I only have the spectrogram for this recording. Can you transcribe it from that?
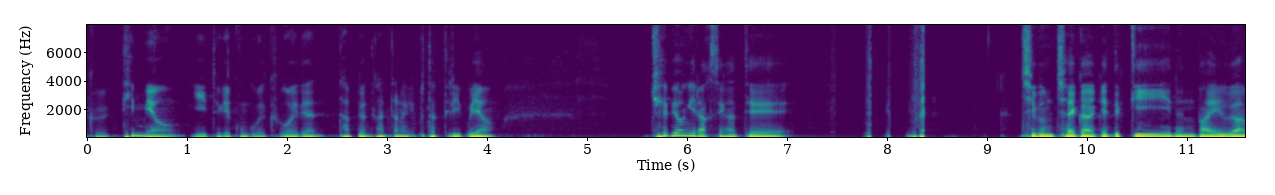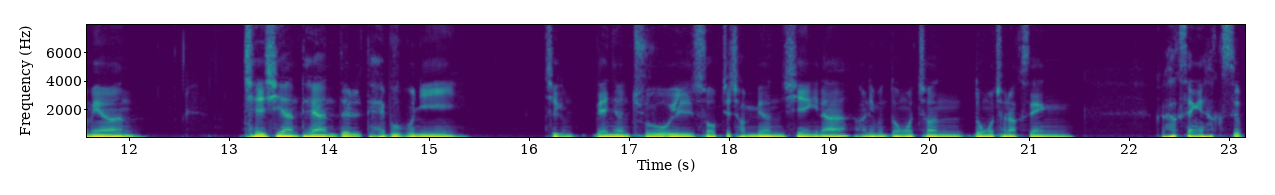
그 팀명이 되게 궁금해. 그거에 대한 답변 간단하게 부탁드리고요. 최병일 학생한테. 지금 제가 이렇게 느끼는 바에 의하면 제시한 대안들 대부분이 지금 내년 주 5일 수업제 전면 시행이나 아니면 농어촌 농어촌 학생 그 학생의 학습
